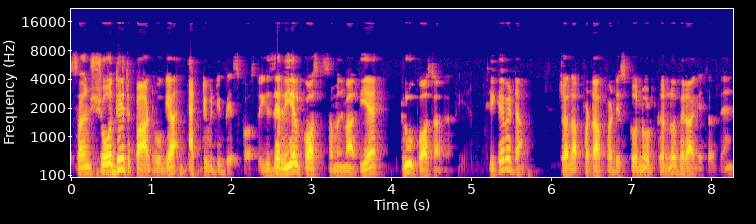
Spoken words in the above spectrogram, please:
संशोधित पार्ट हो गया एक्टिविटी बेस्ड कॉस्ट इसे रियल कॉस्ट समझ में आती है ट्रू कॉस्ट आ है ठीक है बेटा? चलो फटाफट इसको नोट कर लो फिर आगे चलते हैं।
